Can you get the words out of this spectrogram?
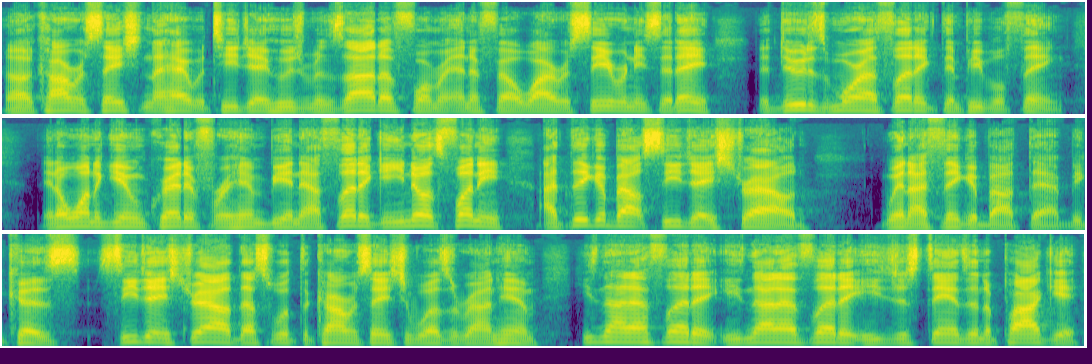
uh, conversation I had with TJ Houshmandzadeh, former NFL wide receiver, and he said, hey, the dude is more athletic than people think. They don't want to give him credit for him being athletic. And you know, it's funny. I think about CJ Stroud when I think about that because CJ Stroud, that's what the conversation was around him. He's not athletic. He's not athletic. He just stands in the pocket.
